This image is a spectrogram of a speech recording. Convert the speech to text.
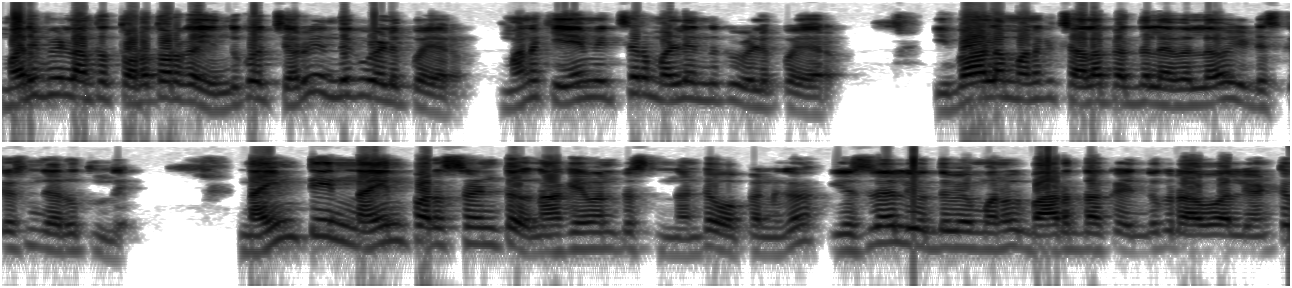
మరి వీళ్ళు అంత త్వర త్వరగా ఎందుకు వచ్చారు? ఎందుకు వెళ్ళిపోయారు? మనకి ఏమి ఇచ్చారు? మళ్ళీ ఎందుకు వెళ్ళిపోయారు? ఇవాళ మనకి చాలా పెద్ద లెవెల్లో ఈ డిస్కషన్ జరుగుతుంది. నైన్టీ నైన్ పర్సెంట్ నాకేమనిపిస్తుంది అంటే ఓపెన్గా ఇజ్రాయెల్ యుద్ధ విమానాలు భారత్ దాకా ఎందుకు రావాలి అంటే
